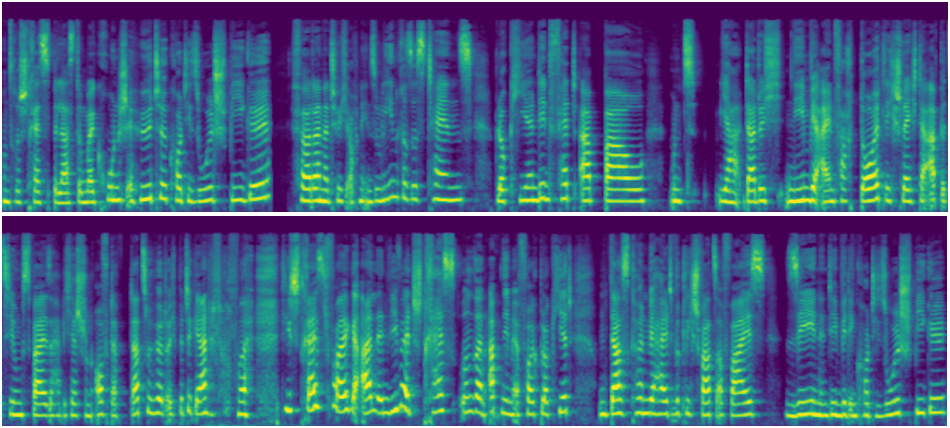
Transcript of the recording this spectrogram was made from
unsere Stressbelastung, weil chronisch erhöhte Cortisolspiegel fördern natürlich auch eine Insulinresistenz, blockieren den Fettabbau und ja, dadurch nehmen wir einfach deutlich schlechter ab, beziehungsweise habe ich ja schon oft, dazu hört euch bitte gerne nochmal die Stressfolge an, inwieweit Stress unseren Abnehmerfolg blockiert. Und das können wir halt wirklich schwarz auf weiß sehen, indem wir den Cortisolspiegel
